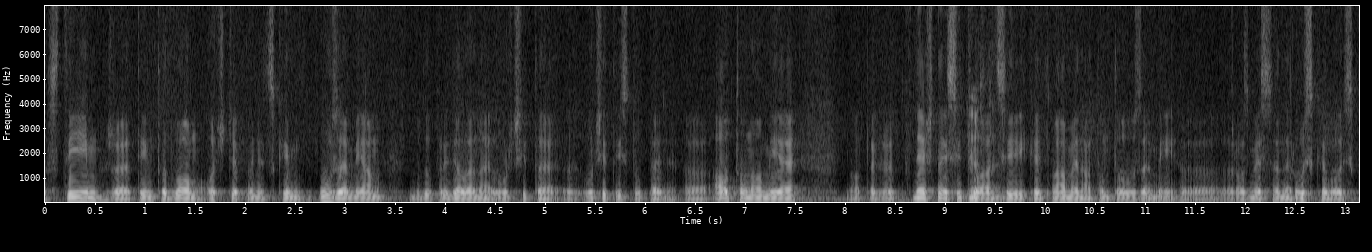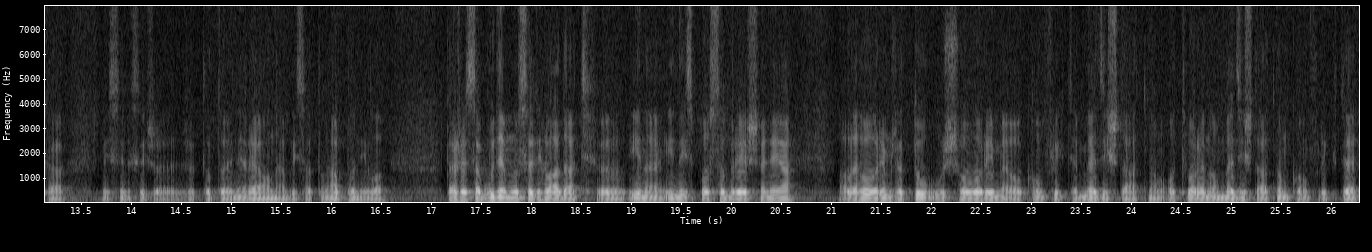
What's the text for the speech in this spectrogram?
s tým, že týmto dvom odštepeneckým územiam budú pridelené určité, určitý stupeň e, autonómie, No, takže v dnešnej situácii, keď máme na tomto území e, rozmiesené ruské vojska, myslím si, že, že toto je nereálne, aby sa to naplnilo. Takže sa bude musieť hľadať e, iné, iný spôsob riešenia, ale hovorím, že tu už hovoríme o konflikte medzištátnom, otvorenom medzištátnom konflikte.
